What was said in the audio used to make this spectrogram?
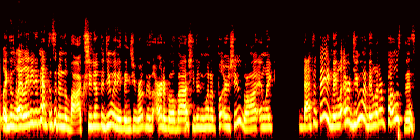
like this white lady didn't have to sit in the box. She didn't have to do anything. She wrote this article about how she didn't want to put her shoes on, and like that's a thing. They let her do it. They let her post this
